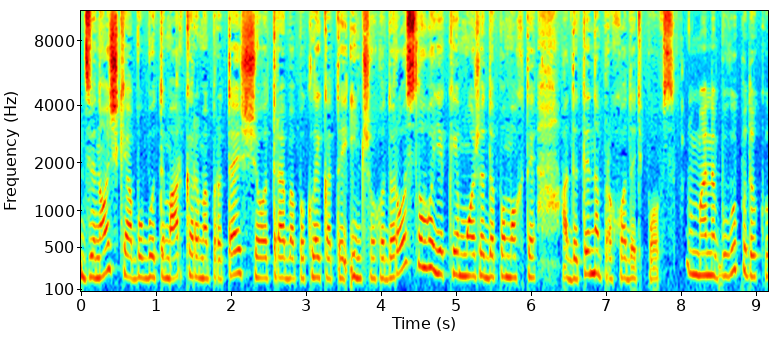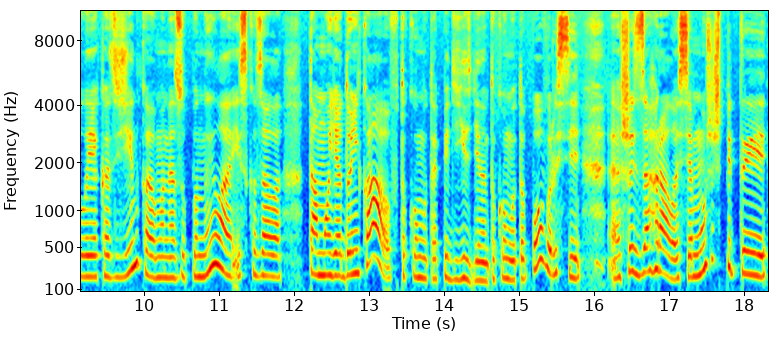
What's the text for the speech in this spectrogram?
дзвіночки або бути маркерами про те, що треба покликати іншого дорослого, який може допомогти, а дитина проходить повз. У мене був випадок, коли якась жінка мене зупинила і сказала: там моя донька в такому-то під'їзді, на такому-то поверсі, е, щось загралося. Можеш піти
